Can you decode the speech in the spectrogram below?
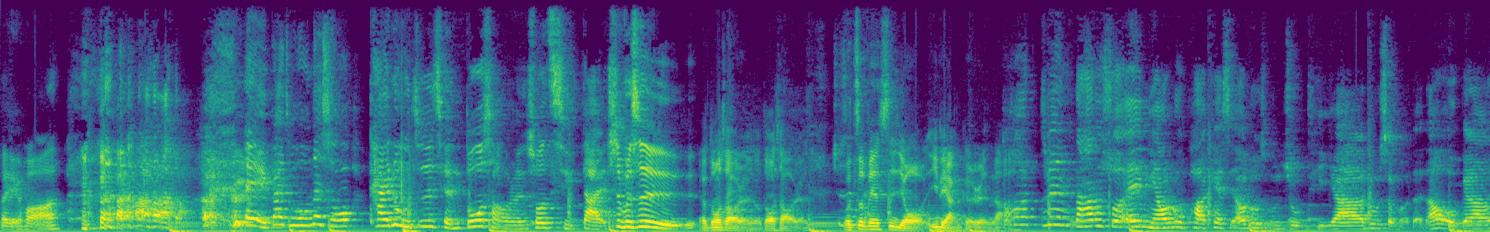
废话。哎，拜托，那时候开录之前多少人说期待，是不是？有多少人？有多少人？我这边是有一两个人啦。哇，这边大家都说，哎，你要录 podcast，要录什么主题啊？录什么的？然后我跟他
